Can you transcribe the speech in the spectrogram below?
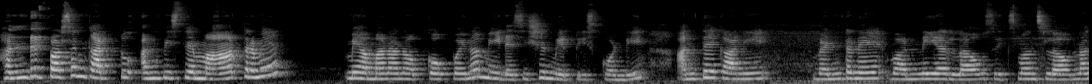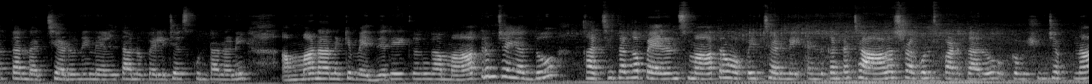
హండ్రెడ్ పర్సెంట్ కరెక్ట్ అనిపిస్తే మాత్రమే మీ అమ్మ నాన్న ఒప్పుకోకపోయినా మీ డెసిషన్ మీరు తీసుకోండి. అంతేకాని వెంటనే one year love six months love నాకు తను నచ్చాడు నేను వెళ్తాను పెళ్ళి చేసుకుంటానని అమ్మ నాన్నకి వ్యతిరేకంగా మాత్రం చేయొద్దు. ఖచ్చితంగా పేరెంట్స్ మాత్రం ఒప్పించండి. ఎందుకంటే చాలా స్ట్రగుల్స్ పడతారు. ఒక విషయం చెప్తున్నా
